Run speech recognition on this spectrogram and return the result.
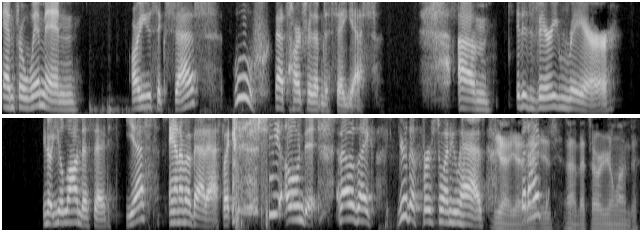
And for women, are you success? Ooh, that's hard for them to say yes. Um, it is very rare. You know, Yolanda said, yes, and I'm a badass. Like she owned it. And I was like, you're the first one who has. Yeah, yeah, but that is, uh, that's our Yolanda.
